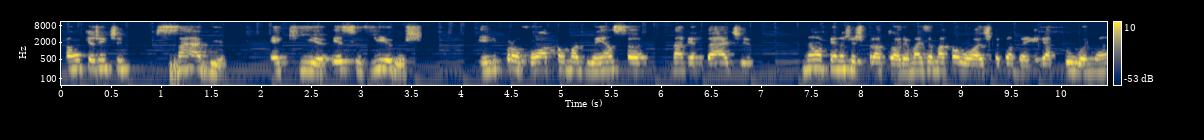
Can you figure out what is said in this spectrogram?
Então, o que a gente sabe é que esse vírus ele provoca uma doença, na verdade, não apenas respiratória, mas hematológica também. Ele atua né,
